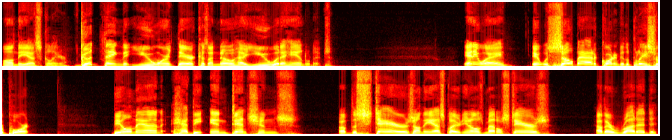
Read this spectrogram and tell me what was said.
on the escalator. Good thing that you weren't there because I know how you would have handled it. Anyway, it was so bad, according to the police report, the old man had the indentions of the stairs on the escalator. You know those metal stairs? How they're rutted?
